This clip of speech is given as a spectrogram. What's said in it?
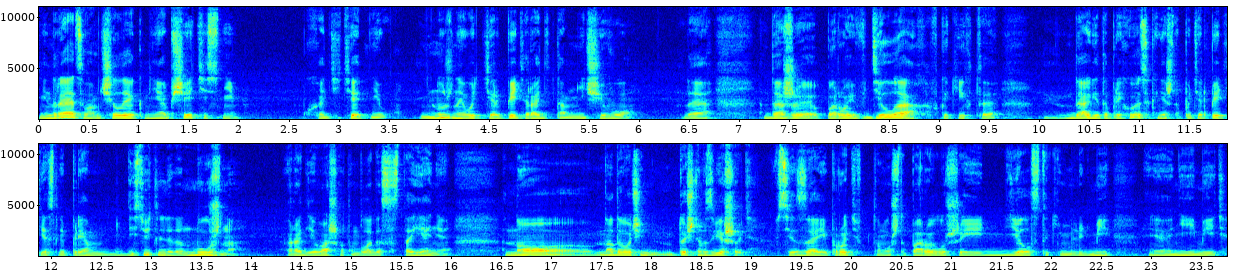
Не нравится вам человек, не общайтесь с ним, уходите от него. Не нужно его терпеть ради там ничего, да. Даже порой в делах, в каких-то да, где-то приходится, конечно, потерпеть, если прям действительно это нужно ради вашего там благосостояния. Но надо очень точно взвешивать все за и против, потому что порой лучше и дел с такими людьми э, не иметь.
